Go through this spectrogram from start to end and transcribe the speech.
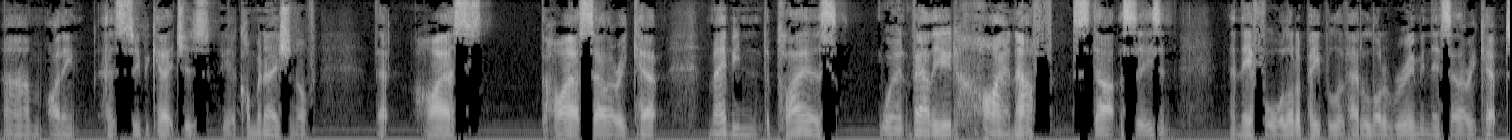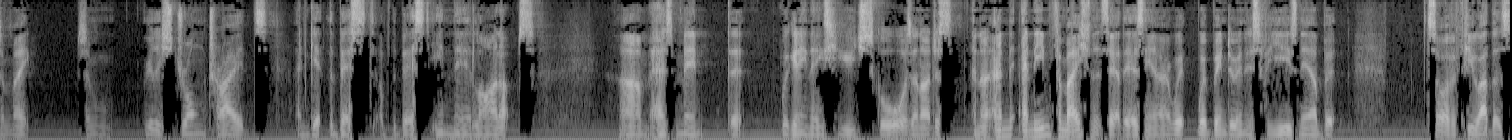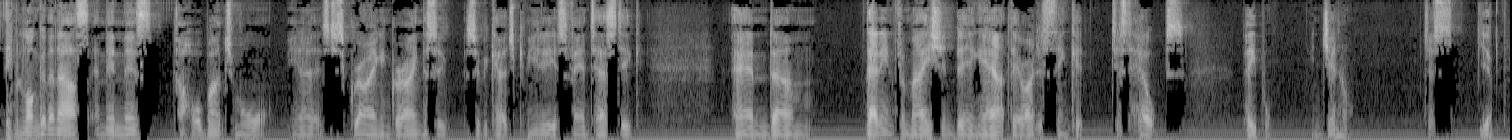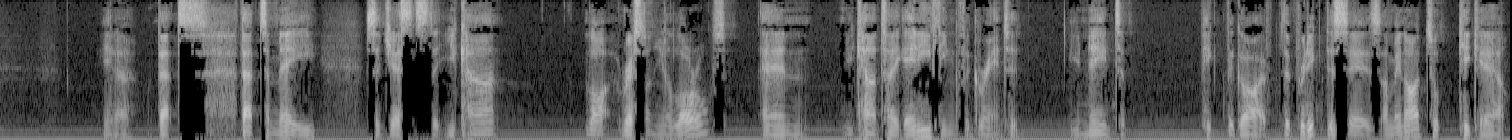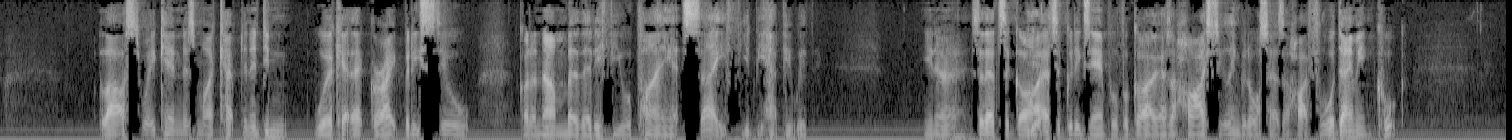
Um, I think as super coaches, you know, combination of that highest the higher salary cap, maybe the players weren't valued high enough to start the season, and therefore a lot of people have had a lot of room in their salary cap to make some really strong trades and get the best of the best in their lineups um, has meant that we're getting these huge scores. And I just and and, and the information that's out there is you know we, we've been doing this for years now, but so I have a few others even longer than us. And then there's a whole bunch more. You know, it's just growing and growing. The super, Supercoach community is fantastic, and um, that information being out there, I just think it just helps people in general. Just Yep. you know, that's that to me suggests that you can't rest on your laurels and you can't take anything for granted. You need to pick the guy. The predictor says, I mean, I took Kickout last weekend as my captain. It didn't work out that great, but he's still got a number that if you were playing it safe, you'd be happy with. You know, so that's a guy. Yeah. That's a good example of a guy who has a high ceiling but also has a high floor. Damien Cook.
